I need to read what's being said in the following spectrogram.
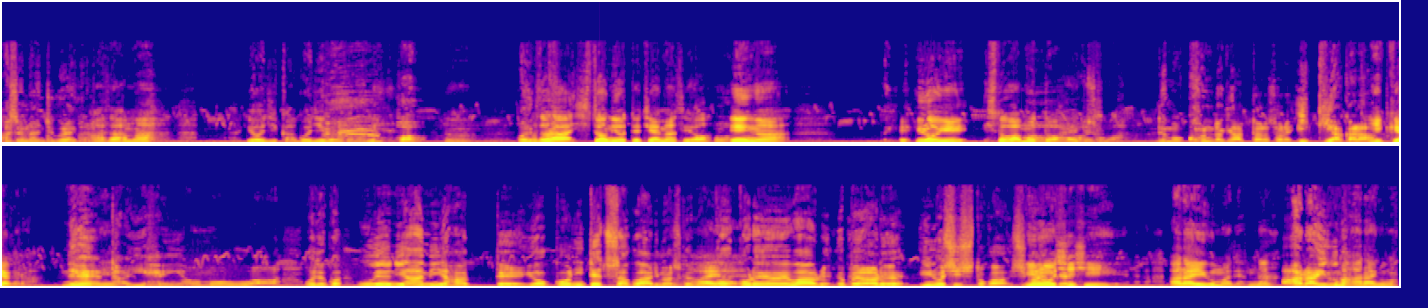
朝何時ぐらいから？朝まあ4時か5時頃からね。はあ、これそれは人によって違いますよ。縁が広い人はもっと早いですわ。でもこんだけあったらそれ一気やから。一気やから。ねえね。大変や思うわ。ほいでこれ上に網張って横に鉄柵ありますけど、はいはい。ここれはやっぱりあれ？イノシシとかイノシシアライグマですな。アライグマ？アライグマ。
